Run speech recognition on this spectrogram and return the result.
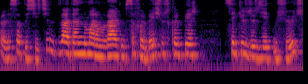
Böyle satış için zaten numaramı verdim 0541 873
